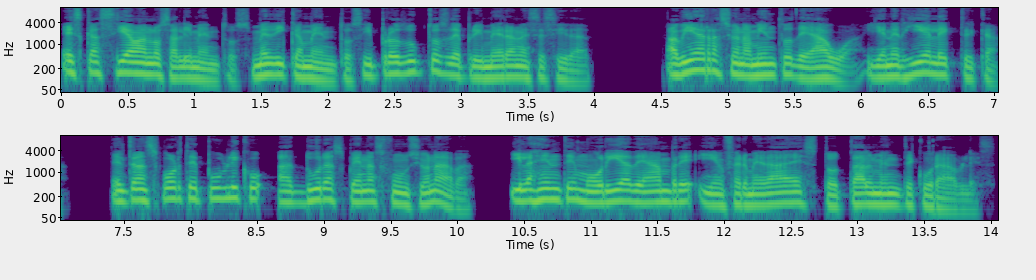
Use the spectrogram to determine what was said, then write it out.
Escaseaban los alimentos, medicamentos y productos de primera necesidad. Había racionamiento de agua y energía eléctrica. El transporte público a duras penas funcionaba, y la gente moría de hambre y enfermedades totalmente curables.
